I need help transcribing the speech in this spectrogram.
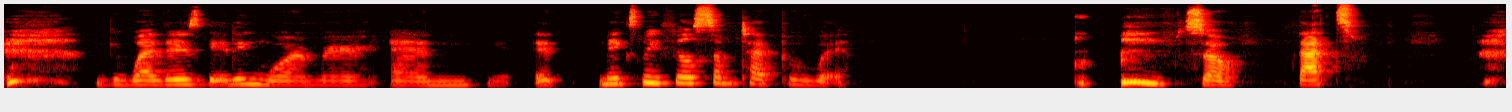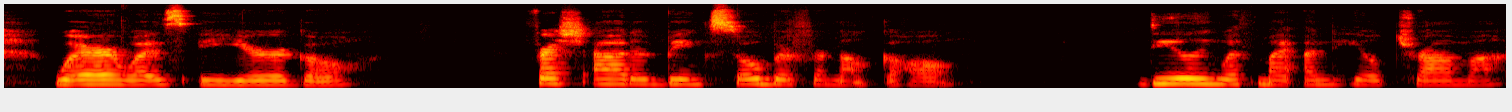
the weather's getting warmer, and it makes me feel some type of way. so that's where I was a year ago fresh out of being sober from alcohol, dealing with my unhealed trauma,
